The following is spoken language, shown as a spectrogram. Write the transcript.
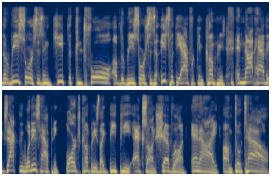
the resources and keep the control of the resources at least with the African companies and not have exactly what is happening. Large companies like BP, Exxon, Chevron, Eni, um Total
